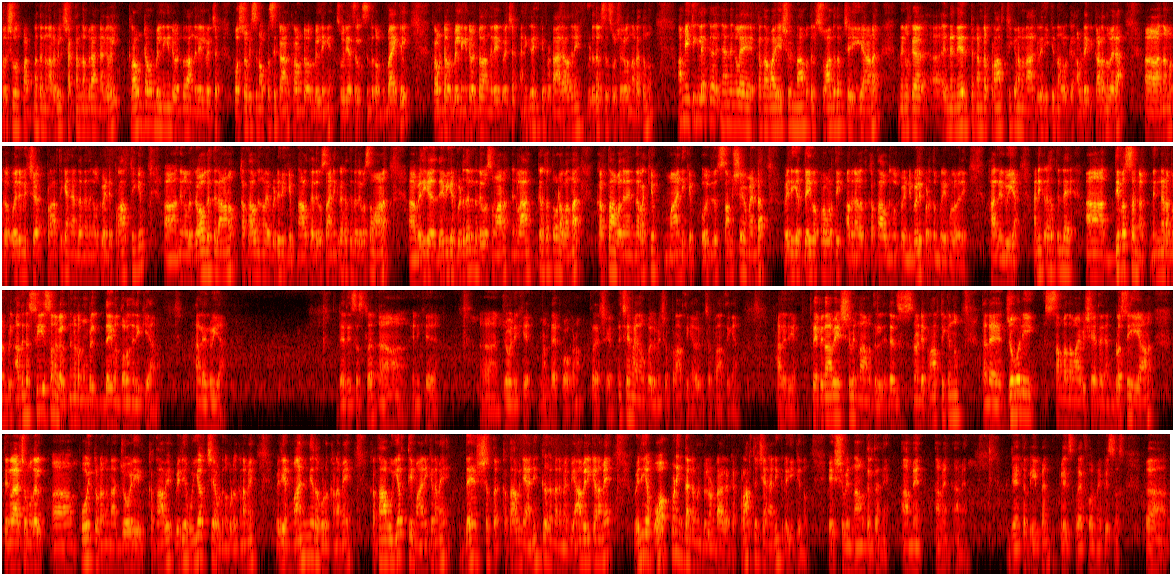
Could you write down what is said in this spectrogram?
തൃശൂർ പട്ടണത്തിന്റെ നടുവിൽ ശക്തൻ തമ്പുരാൻ നഗറിൽ ക്രൗൺ ടവർ ബിൽഡിങ്ങിന്റെ ഒൻപതാം നിലയിൽ വെച്ച് പോസ്റ്റ് ഓഫീസിന് ഓപ്പോസിറ്റ് ആണ് ക്രൗൺ ടവർ ബിൽഡിംഗ് സൂര്യ സിൽക്സിന്റെ തൊട്ട് ബാക്കിൽ. ക്രൗൺ ടവർ ബിൽഡിങ്ങിന്റെ ഒൻപതാം നിലയിൽ വെച്ച് അനുഗ്രഹിക്കപ്പെട്ട ആരാധനയും വിടുതൽ ശുശ്രൂഷകളും നടക്കുന്നു. ആ മീറ്റിംഗിലേക്ക് ഞാൻ നിങ്ങളെ കഥാവായ യേശുവിൻ നാമത്തിൽ സ്വാഗതം ചെയ്യുകയാണ്. നിങ്ങൾക്ക് എന്നെ നേരിട്ട് കണ്ട് പ്രാർത്ഥിക്കണമെന്ന് ആഗ്രഹിക്കുന്നവർക്ക് അവിടേക്ക് കടന്നു വരാം. നമുക്ക് ഒരുമിച്ച് പ്രാർത്ഥിക്കാൻ ഞാൻ തന്നെ നിങ്ങൾക്ക് വേണ്ടി പ്രാർത്ഥിക്കും. നിങ്ങൾ രോഗത്തിലാണോ കർത്താവ് നിങ്ങളെ വിടുവിക്കും. നാളത്തെ ദിവസം അനുഗ്രഹത്തിന്റെ ദിവസമാണ്. വലിയ ദൈവിക വിടുതലിന്റെ ദിവസമാണ്. നിങ്ങൾ ആഗ്രഹത്തോടെ വന്നാൽ കർത്താവ് അതിനെ നിറയ്ക്കും മാനിക്കും. ഒരു സംശയം വേണ്ട. വലിയ ദൈവപ്രവൃത്തി അതിനകത്ത് കർത്താവ് നിങ്ങൾക്ക് വേണ്ടി വെളിപ്പെടുത്തും പ്രിയമുള്ളവരെ. ഹല്ലേലൂയ. അനുഗ്രഹത്തിന്റെ ആ ദിവസങ്ങൾ നിങ്ങളുടെ മുൻപിൽ അതിന്റെ സീസണുകൾ നിങ്ങളുടെ മുമ്പിൽ ദൈവം തുറന്നിരിക്കുകയാണ്. ഹല്ലേലൂയ. രതി സിസ്റ്റർ എനിക്ക് ജോലിക്ക് മണ്ടേ പോകണം പ്രേക്ഷകൻ. നിശ്ചയമായി നമുക്ക് ഒരുമിച്ച് പ്രാർത്ഥിക്കാം ഒരുമിച്ച് പ്രാർത്ഥിക്കാം. യേശുവിൻ നാമത്തിൽ വേണ്ടി പ്രാർത്ഥിക്കുന്നു. തന്റെ ജോലി സംബന്ധമായ വിഷയത്തെ ഞാൻ ബ്ലസ് ചെയ്യുകയാണ്. തിങ്കളാഴ്ച മുതൽ പോയി തുടങ്ങുന്ന ജോലിയിൽ കർത്താവ് വലിയ ഉയർച്ച അവിടുന്ന് കൊടുക്കണമേ. വലിയ മാന്യത കൊടുക്കണമേ. കർത്താവ് ഉയർത്തി മാനിക്കണമേ. ദേശത്ത് കർത്താവിന്റെ അനുഗ്രഹം തന്നെ മേൽ വ്യാപരിക്കണമേ. വലിയ ഓപ്പണിംഗ് തന്റെ മുൻപിൽ ഉണ്ടാകട്ടെ. പ്രാർത്ഥിച്ച് ഞാൻ അനുഗ്രഹിക്കുന്നു. യേശുവിൻ നാമത്തിൽ തന്നെ. ആമേൻ ആമേൻ ആമേൻ. Jacob Eapen please pray for my business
